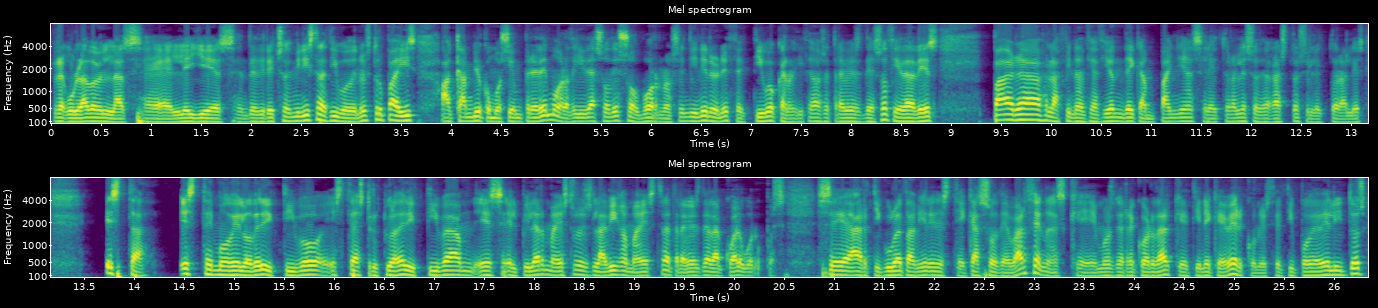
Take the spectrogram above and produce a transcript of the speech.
regulado en las eh, leyes de derecho administrativo de nuestro país a cambio como siempre de mordidas o de sobornos en dinero en efectivo canalizados a través de sociedades para la financiación de campañas electorales o de gastos electorales. Esta este modelo delictivo, esta estructura delictiva es el pilar maestro, es la viga maestra a través de la cual, bueno, pues se articula también en este caso de Bárcenas, que hemos de recordar que tiene que ver con este tipo de delitos,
